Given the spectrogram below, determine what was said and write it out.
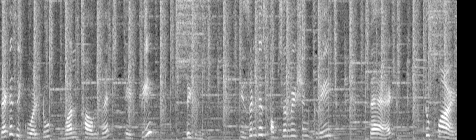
that is equal to 1080 degree. Isn't this observation great? That to find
